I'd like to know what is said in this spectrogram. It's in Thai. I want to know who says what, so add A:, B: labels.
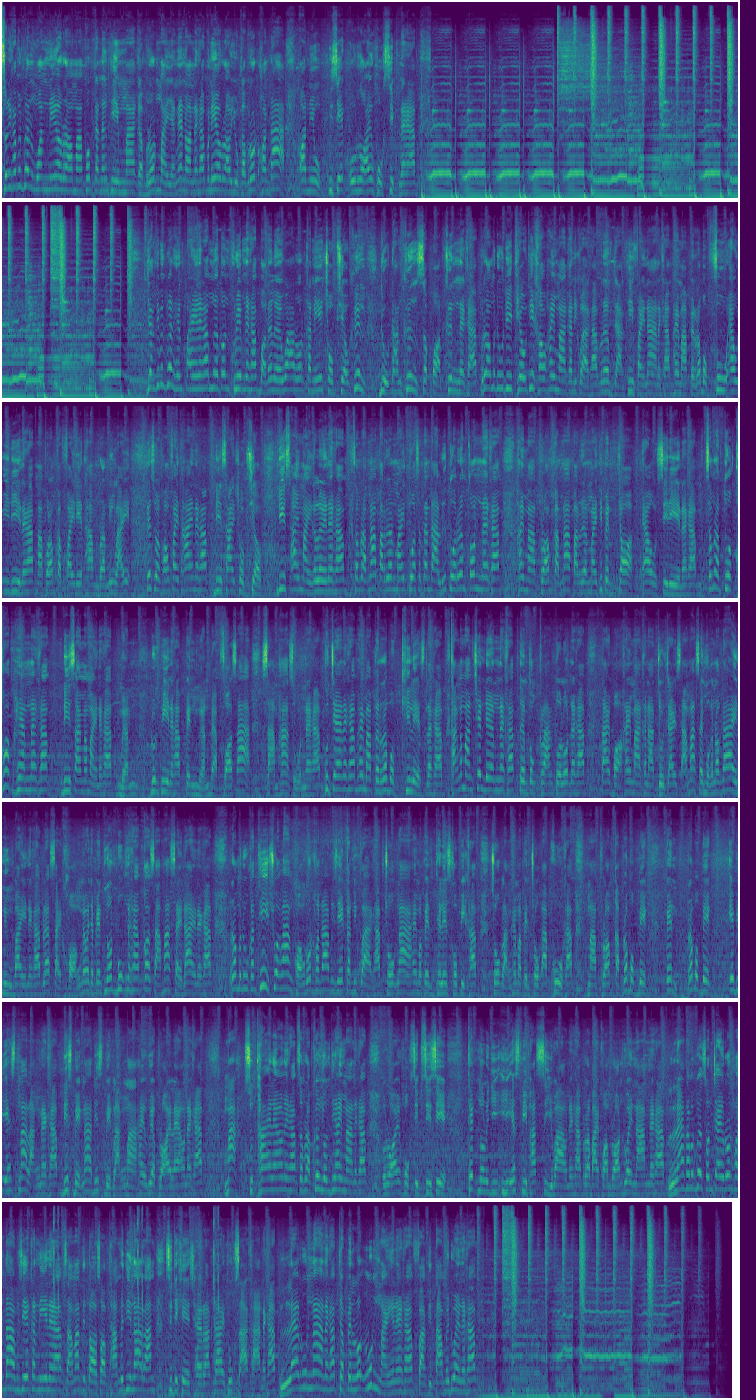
A: สวัสดีครับเพื่อนๆวันนี้เรามาพบกันทั้งทีมมากับรถใหม่อย่างแน่นอนนะครับ วันนี้เราอยู่กับรถ Honda All New p c x 160 นะครับางที่เพื่อนเห็นไปนะครับ เมื่อต้นคลิปนะครับ บอกได้เลยว่ารถคันนี้โฉบเฉี่ยวขึ้นดุดันขึ้นสปอร์ตขึ้นนะครับ เรามาดูดีเทลที่เขาให้มากันดีกว่าครับ เริ่มจากที่ไฟหน้านะครับ ให้มาเป็นระบบ Full LED นะครับ มาพร้อมกับไฟ Daytime Running Light ในส่วนของไฟท้ายนะครับ ดีไซน์โฉบเฉี่ยว ดีไซน์ใหม่กันเลยนะครับสำหรับหน้าปัดเรือนไม้ตัวสแตนดาร์ดหรือตัวเริ่มต้นนะครับให้มาพร้อมกับหน้าปัดเรือนไม้ที่เป็นจอ LCD นะครับสำหรับตัวครอบแฮนด์นะครับดีไซน์มาใหม่นะครับเหมือนรุ่นพี่นะครับเป็นเหมือนแบบ Forza 350 นะครับกุญแจนะครับให้มาเป็นระบบ keyless นะครับถังน้ำมันเช่นเดิมนะครับเติมตรงกลางตัวรถนะครับใต้เบาะให้มาขนาดจุใจ สามารถใส่หมวกกันน็อกได้ 1 ใบนะครับและใส่ของไม่ว่าจะเป็นโน้ตบุ๊กนะครับก็สามารถใส่ได้นะครับ เรามาดูกันที่ช่วงล่างของสองรถ Honda p c x กันดีกว่าครับ โชคหน้าให้มาเป็นเทเลสโคปิกครับ โชคหลังให้มาเป็นโชคอัพคู่ครับ มาพร้อมกับระบบเบรกเป็นระบบเบรก ABS หน้าหลังนะครับ ดิสเบรกหน้าดิสเบรกหลังมาให้เรียบร้อยแล้วนะครับ มาสุดท้ายแล้วนะครับสำหรับเครื่องยนต์ที่ให้มานะครับ160ซีซี เทคโนโลยี ESP Plus 4 วาล์วนะครับ ระบายความร้อนด้วยน้ำนะครับ และถ้าเพื่อนๆสนใจรถ Honda p c x คันนี้นะครับ สามารถติดต่อสอบถามได้ที่หน้าร้าน CJK ชัยรักได้ทุกสาขานะครับ และรุ่นหน้านะครับจะเป็นรถรุ่นไหนนะครับ ฝากติดตามไว้ด้วยนะครับ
